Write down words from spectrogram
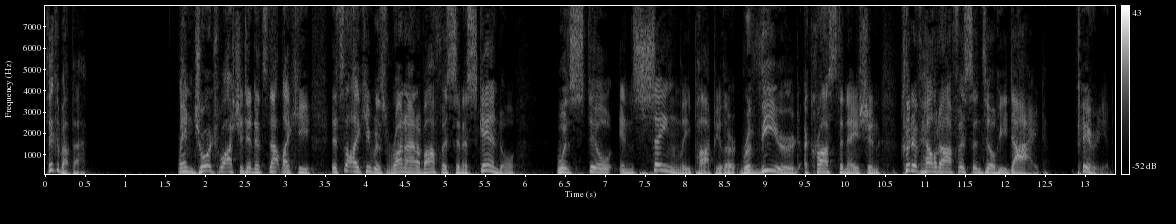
Think about that. And George Washington, it's not like he, it's not like he was run out of office in a scandal, was still insanely popular, revered across the nation, could have held office until he died. Period.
